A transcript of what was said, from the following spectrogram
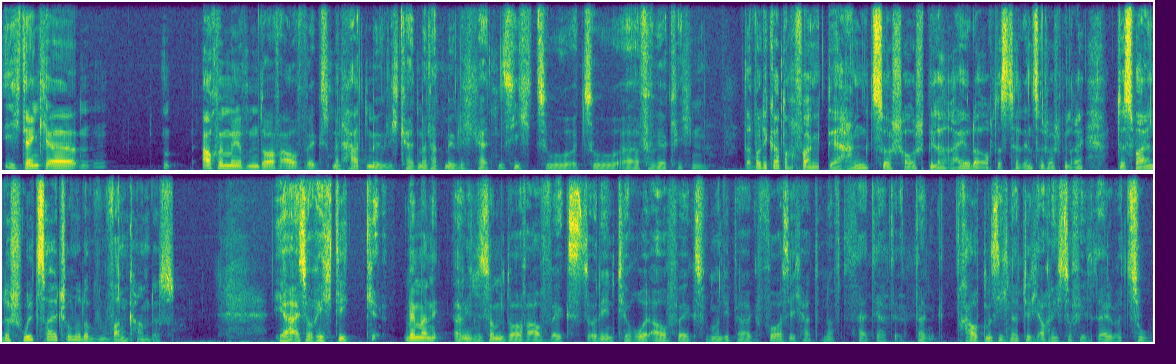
ich denke, auch wenn man auf dem Dorf aufwächst, man hat Möglichkeiten, man hat Möglichkeiten, sich zu, zu äh, verwirklichen. Da wollte ich gerade noch fragen, der Hang zur Schauspielerei oder auch das Talent zur Schauspielerei, das war in der Schulzeit schon oder wann kam das? Ja, also richtig, wenn man in so einem Dorf aufwächst oder in Tirol aufwächst, wo man die Berge vor sich hat und auf der Seite hat, dann traut man sich natürlich auch nicht so viel selber zu.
